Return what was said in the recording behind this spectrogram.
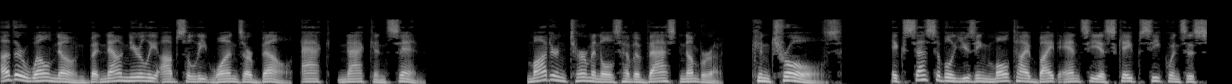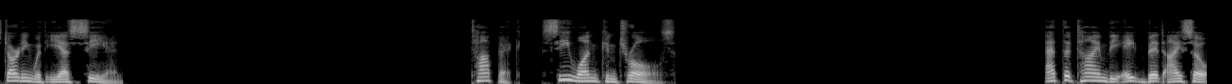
Other well-known but now nearly obsolete ones are BEL, ACK, NAK and SYN. Modern terminals have a vast number of «controls» accessible using multi-byte ANSI escape sequences starting with ESC and C1 controls At the time the 8-bit ISO,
